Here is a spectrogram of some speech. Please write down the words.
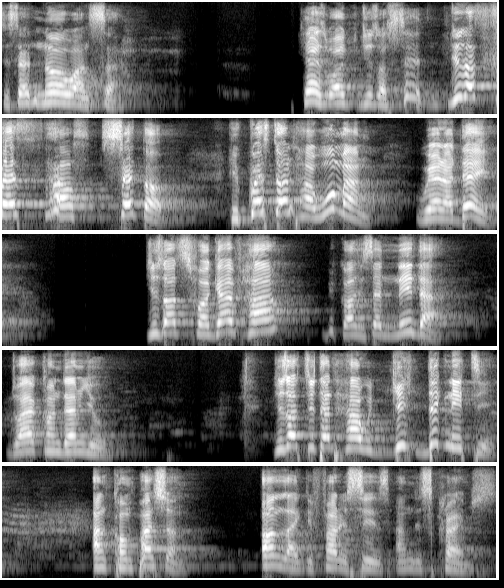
She said, No one, sir. Here's what Jesus said. Jesus' first house set up. He questioned her woman, Where are they? Jesus forgave her because he said, Neither do I condemn you. Jesus treated her with dignity and compassion, unlike the Pharisees and the scribes.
